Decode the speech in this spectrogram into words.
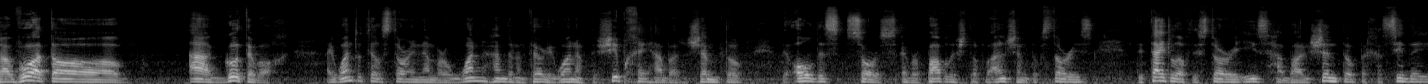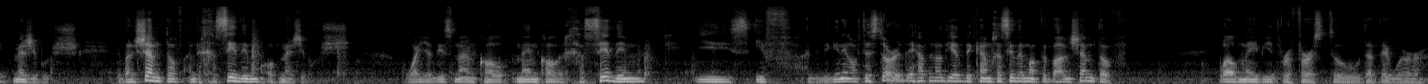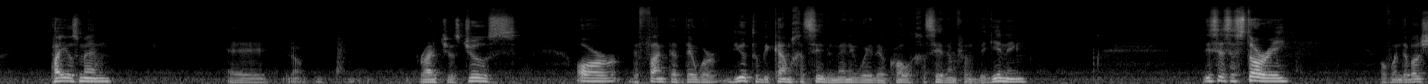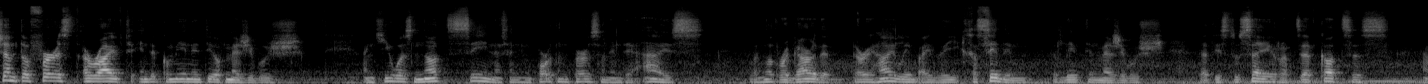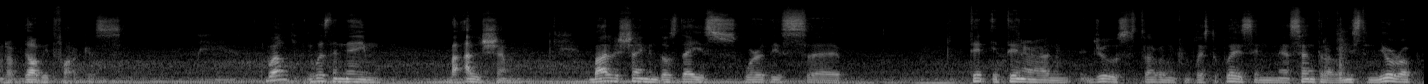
Shavua Tov, a gute Woche. I want to tell story number 131 of the Shivchei haBaal Shem Tov, the oldest source ever published of Baal Shem Tov stories. The title of the story is Habal Shem Tov Bechasidei Mezhibush, the Baal Shem Tov and the Hasidim of Mezhibush. Why are this man called, men called Hasidim is if at the beginning of the story they have not yet become Hasidim of the Baal Shem Tov. Well, maybe it refers to that they were pious men, you know, righteous Jews, or the fact that they were due to become Hasidim anyway, they're called Hasidim from the beginning. This is a story of when the Baal Shem Tov first arrived in the community of Mezhibush, and he was not seen as an important person in their eyes, was not regarded very highly by the Hasidim that lived in Mezhibush, that is to say, Rav Zev Kotzes and Rav David Forkes. Well, it was the name Baal Shem. Baal Shem in those days were these uh, itinerant Jews traveling from place to place in uh, Central and Eastern Europe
